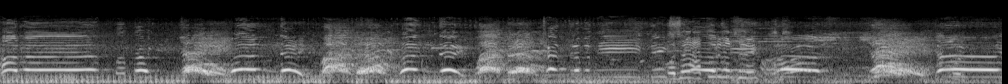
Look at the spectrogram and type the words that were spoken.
भारत माता की वंदे वंदे छत्रपती जय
